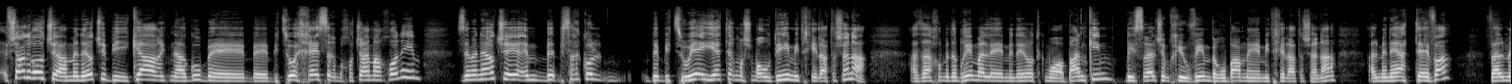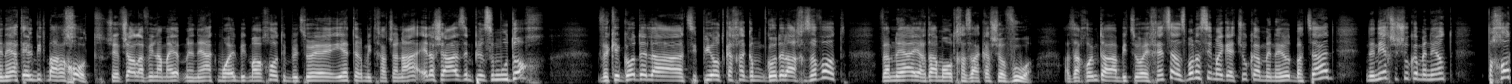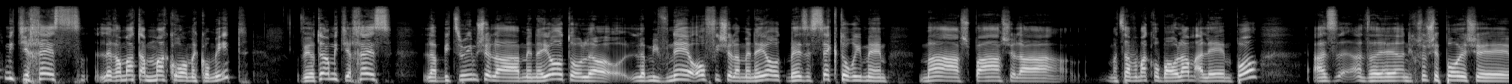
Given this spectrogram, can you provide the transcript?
אפשר לראות שהמניות שבעיקר התנהגו בביצועי חסר בחודשיים האחרונים, זה מניות שהן בסך הכל בביצועי יתר משמעותיים מתחילת השנה. אז אנחנו מדברים על מניות כמו הבנקים בישראל שהם חיובים ברובם אה, מתחילת השנה, על מניית טבע, ועל מניית אלביט מערכות, שאפשר להבין למה מניה כמו אלביט מערכות היא ביצועי יתר מתחילת שנה, אלא שאז הם פרסמו דוח. וכגודל הציפיות ככה גם גודל האכזבות, והמניה ירדה מאוד חזק השבוע. אז אנחנו רואים את הביצועי חסר, אז בואו נשים רגע את שוק המניות בצד, נניח ששוק המניות פחות מתייחס לרמת המקרו המקומית, ויותר מתייחס לביצועים של המניות או למבנה אופי של המניות, באיזה סקטורים הם, מה ההשפעה של המצב המקרו בעולם עליהם פה, אז, אז אני חושב שפה יש אה,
